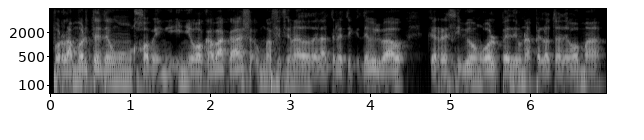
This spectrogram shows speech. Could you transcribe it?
por la muerte de un joven, Íñigo Cavacas, un aficionado del Athletic de Bilbao, que recibió un golpe de una pelota de goma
